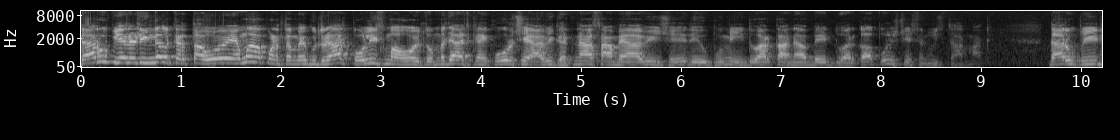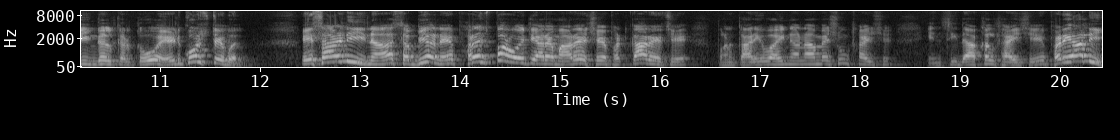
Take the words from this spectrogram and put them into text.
દારૂ પીને ડિંગલ કરતા હોય, એમાં પણ તમે ગુજરાત પોલીસમાં હોય તો મજા જ કંઈક ઓર છે. આવી ઘટના સામે આવી છે દેવભૂમિ દ્વારકાના બેટ દ્વારકા પોલીસ સ્ટેશન વિસ્તારમાંથી. દારૂ પી, ડિંગલ કરતો હેડ કોન્સ્ટેબલ. એસઆરડીના સભ્યને ફરજ પર હોય ત્યારે મારે છે, ફટકારે છે, પણ કાર્યવાહીના નામે શું થાય છે? એનસી દાખલ થાય છે. ફરિયાદી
